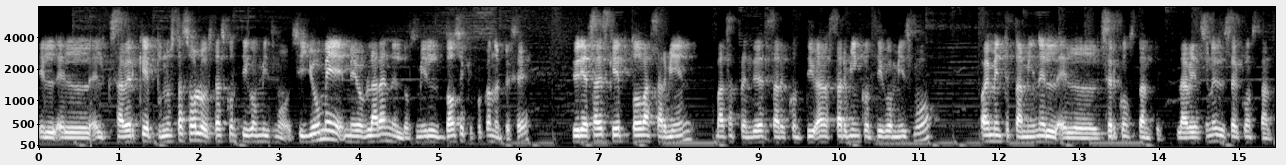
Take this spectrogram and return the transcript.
el, saber que pues, no estás solo, estás contigo mismo. Si yo me, me, hablara en el 2012, que fue cuando empecé, yo diría, ¿sabes qué? Todo va a estar bien, vas a aprender a estar, contigo, a estar bien contigo mismo. Obviamente también el, ser constante. La aviación es de ser constante.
